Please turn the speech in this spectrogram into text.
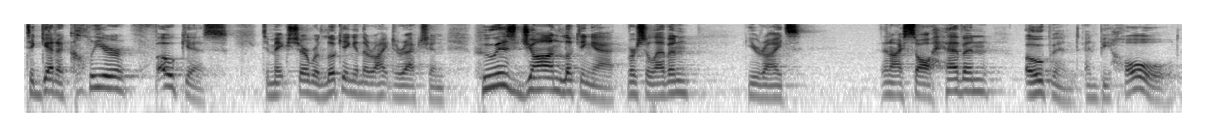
to get a clear focus, to make sure we're looking in the right direction. Who is John looking at? Verse 11, he writes, Then I saw heaven opened, and behold,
